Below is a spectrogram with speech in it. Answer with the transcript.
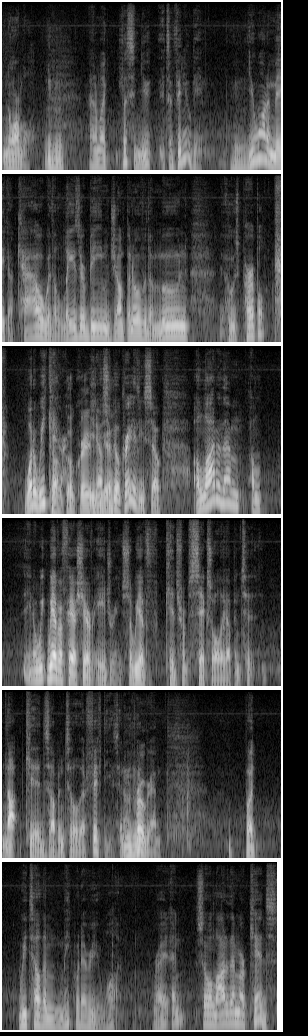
normal." Mm-hmm. And I'm like, "Listen, you, it's a video game. Mm-hmm. You want to make a cow with a laser beam jumping over the moon, who's purple? What do we care? go crazy, You know, so go crazy. So, a lot of them, a- you know, we, we have a fair share of age range. So we have kids from six all the way up into not kids up until their 50s in our Mm-hmm. program. But we tell them make whatever you want, right? And so a lot of them are kids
